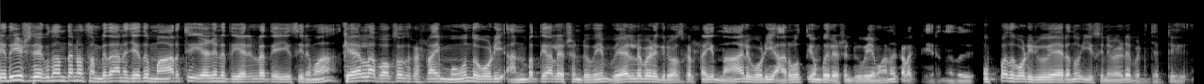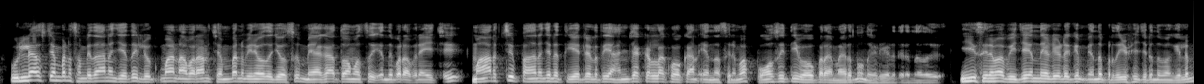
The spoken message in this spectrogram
രതീഷ് രഘുനന്ദനം സംവിധാനം ചെയ്ത് മാർച്ച് ഏഴിന് തിയേറ്ററിലെത്തിയ ഈ സിനിമ കേരള ബോക്സ് ഓഫീസ് കളക്ഷനായി മൂന്ന് കോടി അൻപത്തിയാറ് ലക്ഷം രൂപയും വേൾഡ് വൈഡ് ഗ്രോസ് കളക്ഷനായി നാല് കോടി അറുപത്തിയൊമ്പത് ലക്ഷം രൂപയുമാണ് കളക്ട് ചെയ്യുന്നത് മുപ്പത് കോടി രൂപയായിരുന്നു ഈ സിനിമയുടെ ബഡ്ജറ്റ്. ഉല്ലാസ് ചെമ്പൻ സംവിധാനം ചെയ്ത് ലുക്മാൻ അവറാൻ ചെമ്പൻ വിനോദ് ജോസ് മേഘ തോമസ് എന്നിവർ അഭിനയിച്ച് മാർച്ച് പതിനഞ്ചിന് തിയേറ്ററിലെത്തിയ അഞ്ചക്കള്ള കോക്കാൻ എന്ന സിനിമ പോസിറ്റീവ് അഭിപ്രായമായിരുന്നു നേടിയെടുത്തിരുന്നത്. ഈ സിനിമ വിജയം നേടിയെടുക്കും എന്ന് പ്രതീക്ഷിച്ചിരുന്നുവെങ്കിലും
